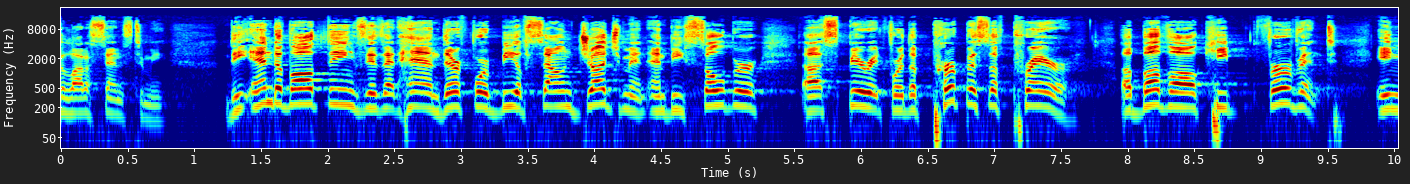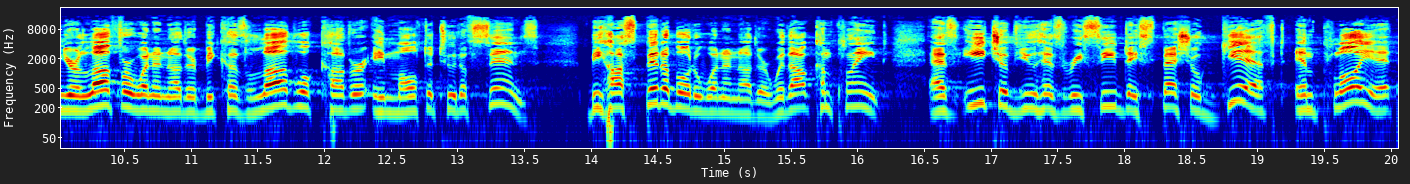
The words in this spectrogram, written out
a lot of sense to me. The end of all things is at hand. Therefore, be of sound judgment and be sober uh, spirit for the purpose of prayer. Above all, keep fervent in your love for one another because love will cover a multitude of sins. Be hospitable to one another without complaint. As each of you has received a special gift, employ it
